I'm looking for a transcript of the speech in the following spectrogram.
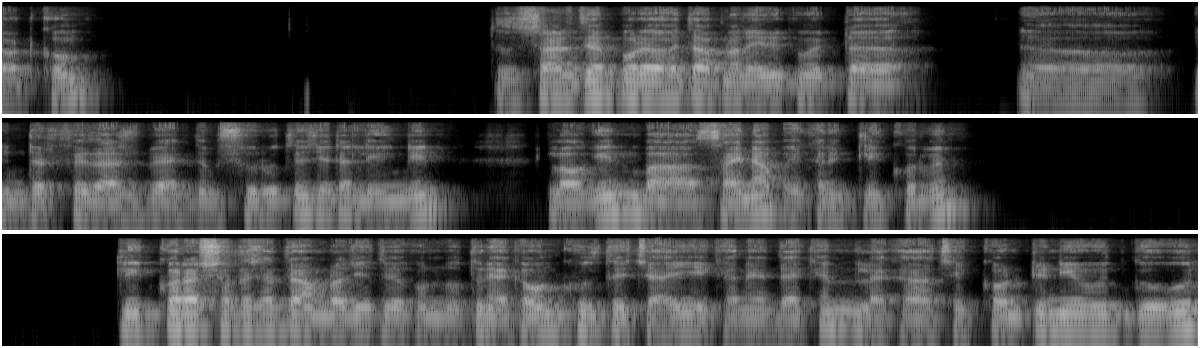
ডট কম তো সার্চ দেওয়ার পরে হয়তো আপনারা এরকম একটা ইন্টারফেস আসবে একদম শুরুতে, যেটা লিঙ্কড ইন লগ ইন বা সাইন আপ এখানে ক্লিক করবেন। ক্লিক করার সাথে সাথে আমরা যেহেতু এখন নতুন অ্যাকাউন্ট খুলতে চাই, এখানে দেখেন লেখা আছে continue with Google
